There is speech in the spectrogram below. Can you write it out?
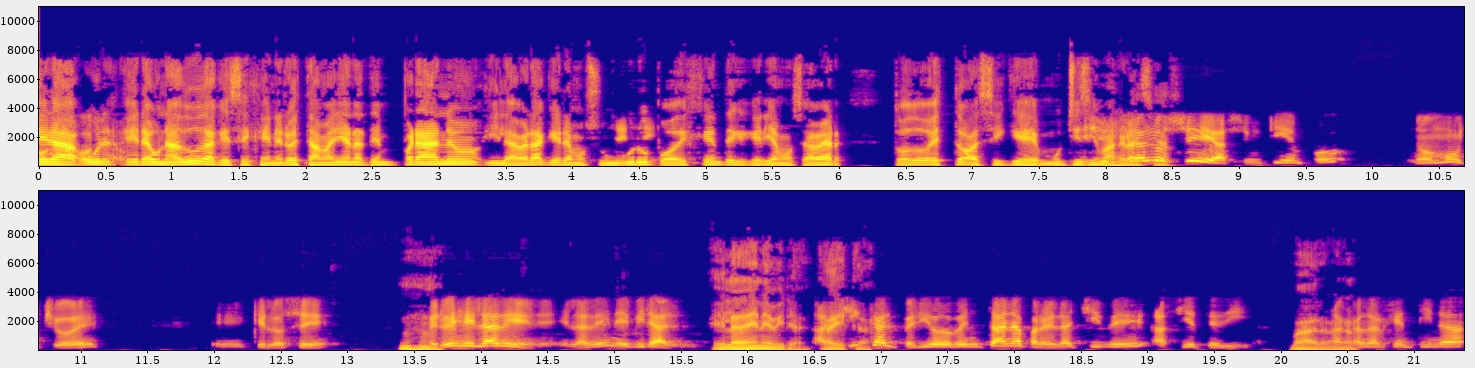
era, una, era una duda que se generó esta mañana temprano y la verdad que éramos un grupo de gente que queríamos saber todo esto, así que muchísimas gracias. Ya lo sé hace un tiempo, no mucho, ¿eh? eh que lo sé. Pero es el ADN, el ADN viral. El ADN viral. Ahí Achica el periodo ventana para el HIV a 7 días. Acá en la Argentina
